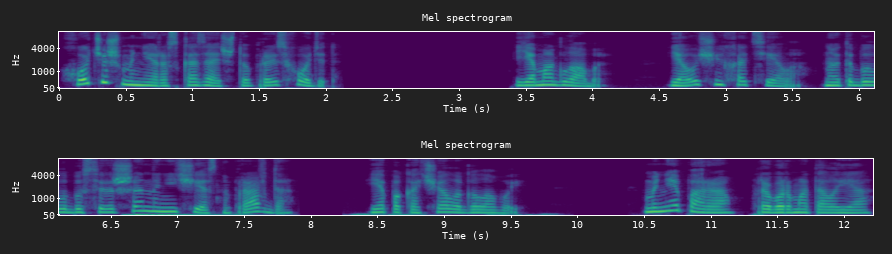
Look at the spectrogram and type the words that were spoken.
«Хочешь мне рассказать, что происходит?» Я могла бы. Я очень хотела, но это было бы совершенно нечестно, правда? Я покачала головой. «Мне пора», — пробормотал я.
